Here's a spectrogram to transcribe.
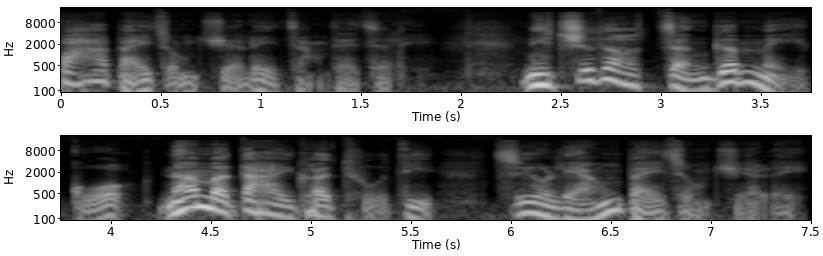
八百种蕨类长在这里。你知道，整个美国那么大一块土地，只有两百种蕨类。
